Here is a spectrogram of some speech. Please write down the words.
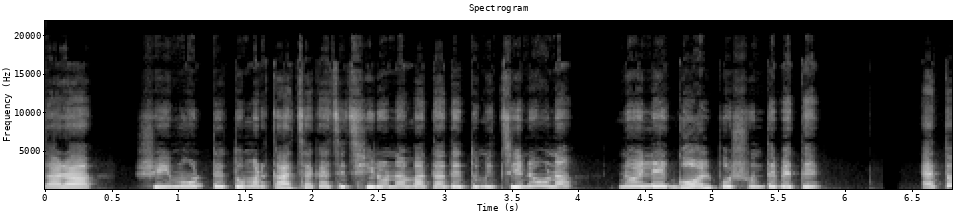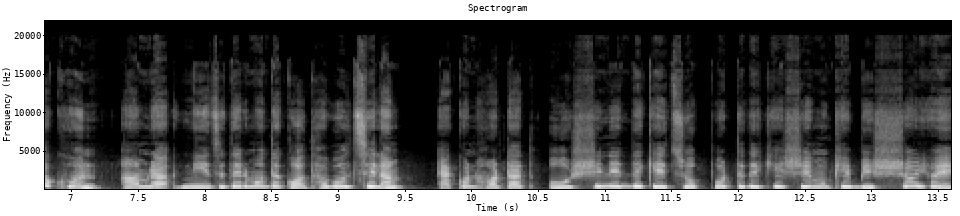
তারা সেই মুহূর্তে তোমার কাছাকাছি ছিল না বা তাদের তুমি চেনেও না, নইলে গল্প শুনতে পেতে। এতক্ষণ আমরা নিজেদের মধ্যে কথা বলছিলাম, এখন হঠাৎ অশ্বিনীর দিকে চোখ পড়তে দেখে সে মুখে বিস্ময় হয়ে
